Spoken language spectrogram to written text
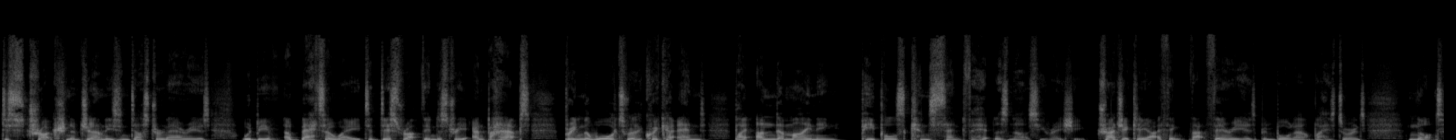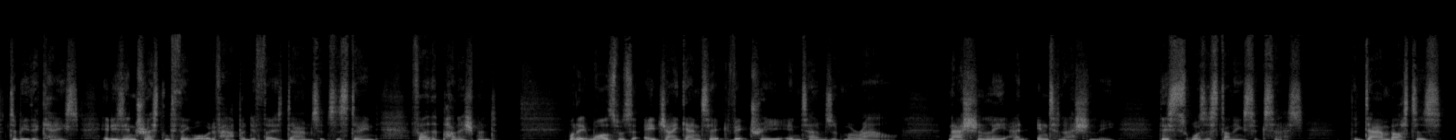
destruction of Germany's industrial areas would be a better way to disrupt industry and perhaps bring the war to a quicker end by undermining people's consent for Hitler's Nazi regime. Tragically, I think that theory has been borne out by historians not to be the case. It is interesting to think what would have happened if those dams had sustained further punishment. What it was was a gigantic victory in terms of morale. Nationally and internationally, this was a stunning success. The dam busters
